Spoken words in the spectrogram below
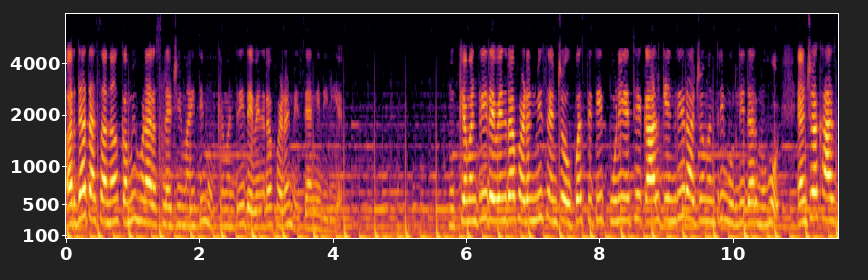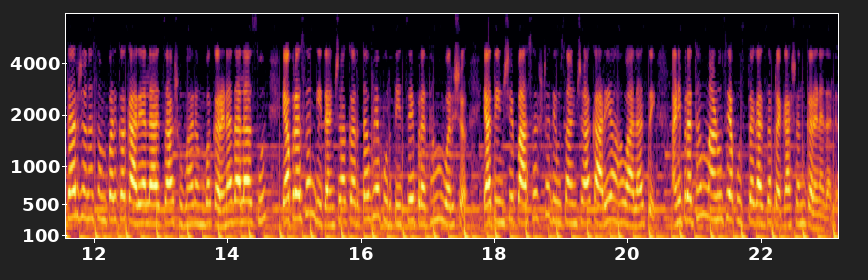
अर्ध्या तासानं कमी होणार असल्याची माहिती मुख्यमंत्री देवेंद्र फडणवीस यांनी दिली आहे. मुख्यमंत्री देवेंद्र फडणवीस यांच्या उपस्थितीत पुणे येथे काल केंद्रीय राज्यमंत्री मुरलीधर मोहोळ यांच्या खासदार जनसंपर्क कार्यालयाचा शुभारंभ करण्यात आला असून या प्रसंगी त्यांच्या कर्तव्यपूर्तीचे प्रथम वर्ष या तीनशे पासष्ट दिवसांच्या कार्य अहवालाचे आणि प्रथम माणूस या पुस्तकाचं प्रकाशन करण्यात आलं.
